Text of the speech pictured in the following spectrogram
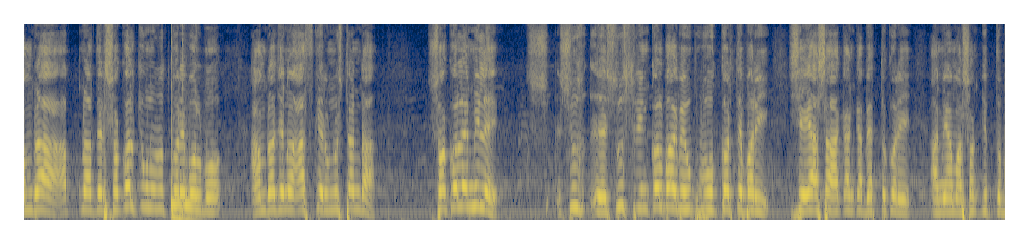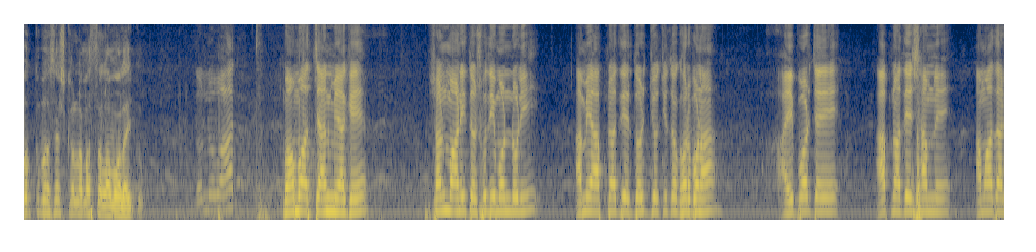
আমরা আপনাদের সকলকে অনুরোধ করে বলব, আমরা যেন আজকের অনুষ্ঠানটা সকলে মিলে সুশৃঙ্খলভাবে উপভোগ করতে পারি, সেই আশা, আকাঙ্ক্ষা ব্যক্ত করে আমি আমার সংক্ষিপ্ত বক্তব্য শেষ করলাম। আসসালামু আলাইকুম। ধন্যবাদ। মোহাম্মদ চান মিয়াকে সম্মানিত সুধী মণ্ডলী, আমি আপনাদের ধৈর্যচিত করব না। এই পর্যায়ে আপনাদের সামনে আমাদের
